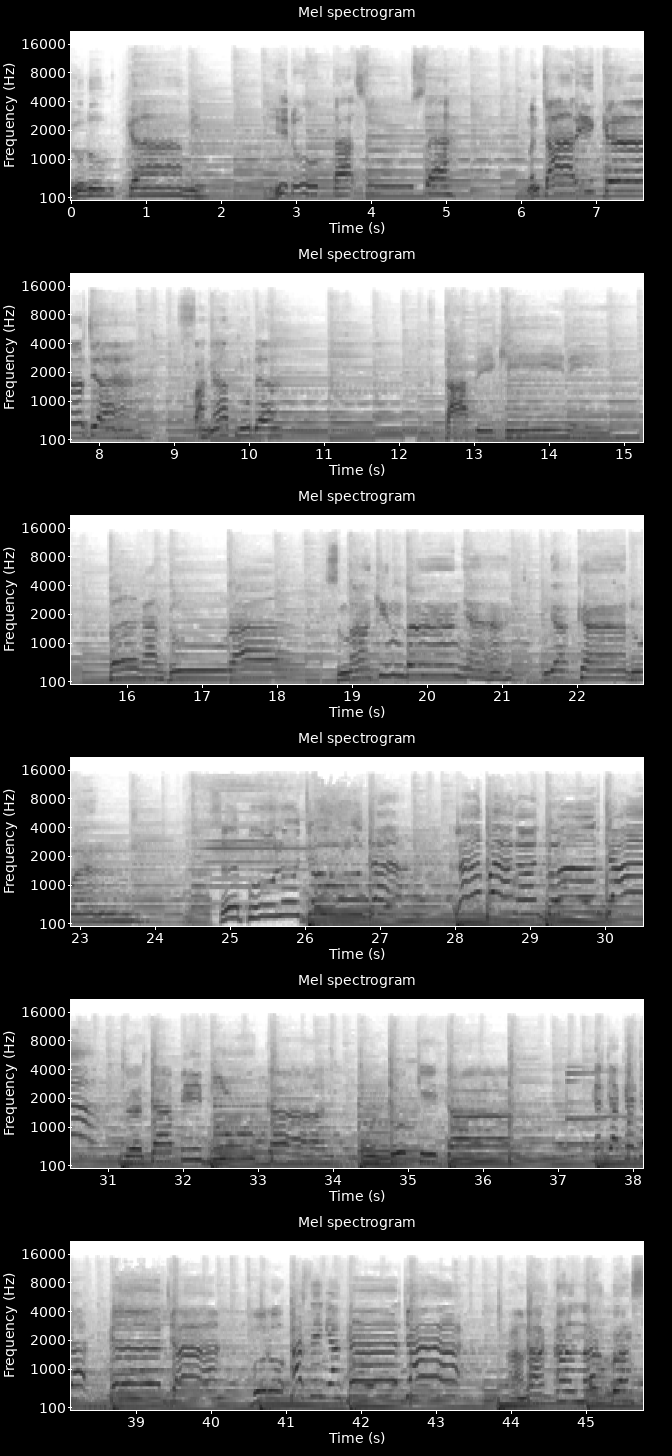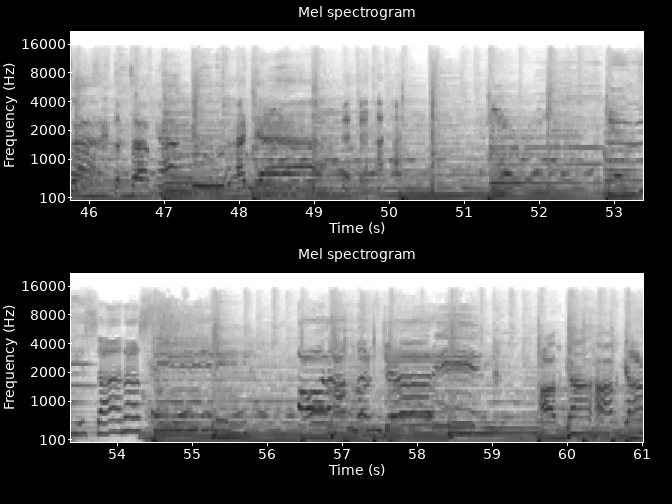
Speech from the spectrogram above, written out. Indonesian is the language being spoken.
Dulu kami hidup tak susah Mencari kerja sangat mudah. Tetapi kini pengangguran Semakin banyak gak karuan. Sepuluh juta kerja Tetapi bukan untuk kita. Kerja-kerja, kerja Buruh asing yang kerja. Anak-anak bangsa tetap nganggur aja. Di sana sini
